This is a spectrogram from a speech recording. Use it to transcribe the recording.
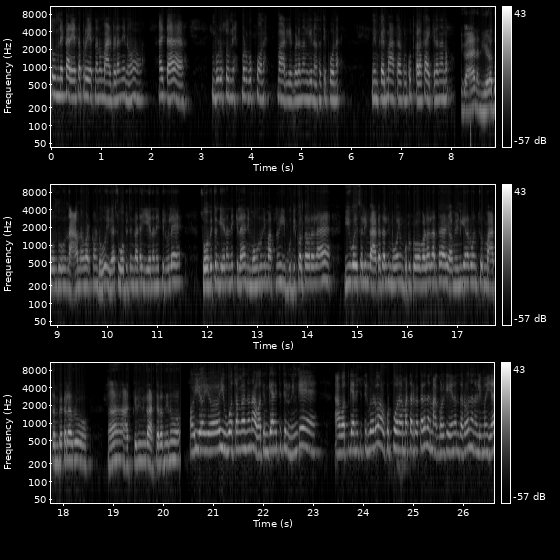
ಸುಮ್ಮನೆ ಕರೆಯಂಥ ಪ್ರಯತ್ನನೂ ಮಾಡಬೇಡ ನೀನು. ಆಯ್ತಾ? ಬಿಡು ಸುಮ್ಮನೆ ಫೋನ್. ಫೋನ ಮಾಡಿಡ್ಬೇಡ ನನಗೆ ಇನ್ನೊಂದ್ಸತಿ ಫೋನ್. ನಿನ್ನ ಕೈಲಿ ಮಾತಾಡ್ಕೊಂಡು ಕುತ್ಕೊಳಕ್ ಆಯ್ಕಿಲ್ಲ ನಾನು. ಈಗ ನಾನು ಹೇಳೋದೊಂದು ನಾನು ನಾವು ಮಾಡ್ಕೊಂಡು ಈಗ ಸೋಬಿತನ ಗಂಟ ಅನ್ನಕ್ಕಿಲ್ವಲೇ ಸೋಬಿತನ್ಗೆ ಏನನ್ನಿಕ್ಕಿಲ್ಲ ನಿಮ್ಮ ಅವನು ನಿಮ್ಮ ಅಪ್ಪನು ಈ ಬುದ್ಧಿ ಕಲ್ತವ್ರಲ್ಲ? ಈ ವಯಸ್ಸಲ್ಲಿ ಹಿಂಗೆ ಆಗದಲ್ಲಿ ನಿಮ್ಮ ಹಿಂಗೆ ಬಿಟ್ಟು ಹೋಗೋಲ್ಲ ಅಂತ ನಿನ್ಗೇನಾರು ಒಂಚೂರು ಮಾತನ್ಬೇಕಲ್ಲ ಅವರು? ಹಾಂ ಅದಕ್ಕೆ ನಿನ್ಗೆ ಆಡ್ತಾ ಇರೋದು ನೀನು? ಅಯ್ಯೋ ಅಯ್ಯೋ ಇವತ್ತಂಗ ನಾನು ಅವತ್ತಿನ ಗ್ಯಾನಿತಿಲ್ಲ ನಿಂಗೆ ನಿನಗೆ? ಅವತ್ತು ಗ್ಯಾನಿತಿಲ್ಲ ಬೇಡ ಅವ್ರು ಫೋನ್ ಮಾತಾಡ್ಬೇಕಾದ್ರೆ ನನ್ನ ಮಗಳಿಗೆ ಏನಂದರು ನನ್ನ ಅಳಿಮಯ್ಯ?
